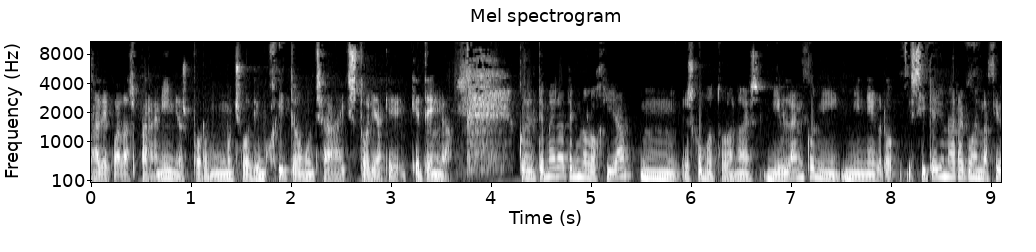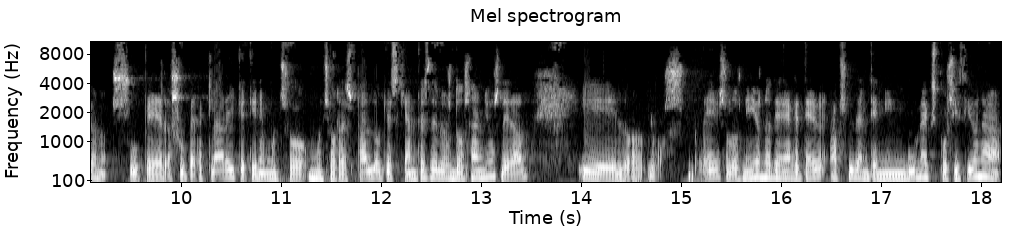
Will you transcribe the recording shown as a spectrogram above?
adecuadas para niños, por mucho dibujito, mucha historia que, tenga. Con el tema de la tecnología mm, es como todo, no es ni blanco ni, ni negro. Sí que hay una recomendación súper súper clara y que tiene mucho mucho respaldo, que es que antes de los dos años de edad eh, lo- los los niños no tenían que tener absolutamente ninguna exposición a,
